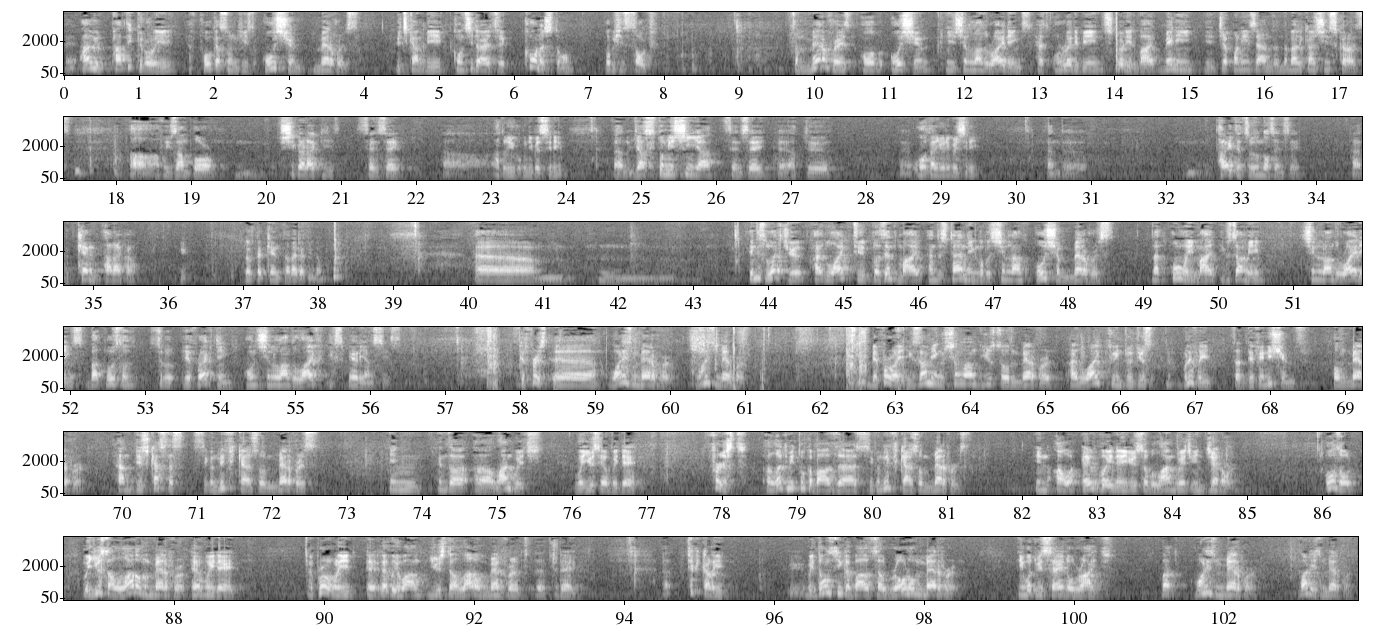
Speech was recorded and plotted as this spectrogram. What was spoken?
Uh, I will particularly focus on his ocean metaphors, which can be considered a cornerstone of his thought. The metaphors of ocean in Shinran's writings has already been studied by many Japanese and American Shin scholars. Uh, for example, mm, Shigaraki sensei uh, at Ryukoku University, and Yasutomi Shinya sensei uh, at uh, University, and uh, mm, Taitetsu Uno sensei, and Ken Tanaka. Dr. Ken Tanaka, do you know? Um, in this lecture, I'd like to present my understanding of Shinran's ocean metaphors, not only by examining Shinran's writings, but also through reflecting on Shinran's life experiences. Okay, first, uh, what is metaphor? What is metaphor? Before examining Shinran's use of metaphor, I'd like to introduce briefly the definitions of metaphor and discuss the significance of metaphors in, in the uh, language we use every day. First, uh, let me talk about the significance of metaphors in our everyday use of language in general. Also, we use a lot of metaphor every day. Uh, probably uh, everyone used a lot of metaphors uh, today. Uh, typically, we don't think about the role of metaphor in what we said or write. But what is metaphor? What is metaphor?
